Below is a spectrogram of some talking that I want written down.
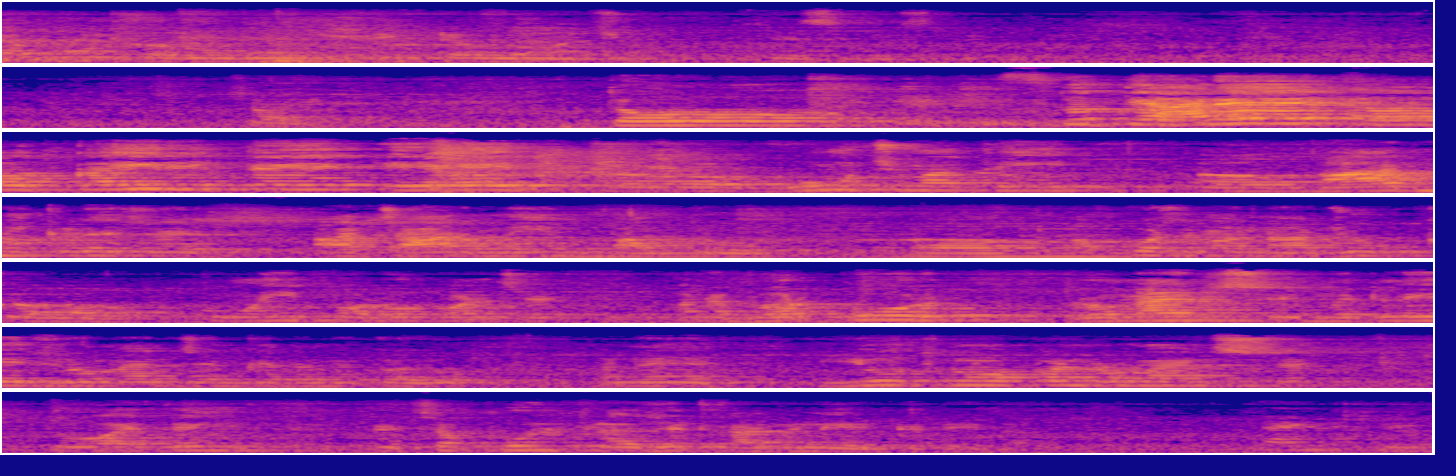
ફોન કરું, હું ઇન્ટરવ્યુમાં છું, જય શ્રી સોરી તો તો ત્યારે કઈ રીતે એ ગૂંચમાંથી બહાર નીકળે છે? આ ચાર મેઇન પાત્રો. ઓફકોર્સ એમાં નાજુક કોણી પળો પણ છે અને ભરપૂર રોમેન્સ છે મિડલ એજ રોમેન્સ જેમ કે તમે કહ્યું. અને યુથનો પણ રોમેન્સ છે. તો I think it's a full fledged family entertainer thank you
